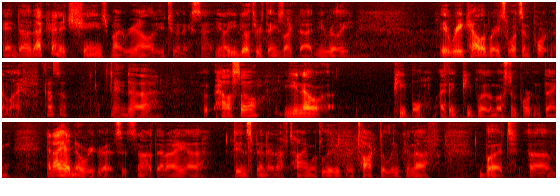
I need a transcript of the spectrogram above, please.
And uh, that kind of changed my reality to an extent. You know, you go through things like that and you really, it recalibrates what's important in life. How so? And uh, how so? You know, people. I think people are the most important thing. And I had no regrets. It's not that I uh, didn't spend enough time with Luke or talk to Luke enough, but um,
